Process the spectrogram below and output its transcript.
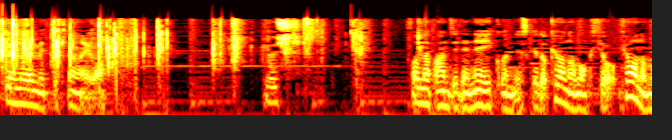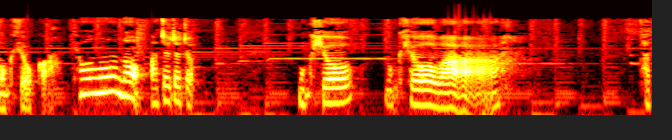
机の上めっちゃ汚いわ。よし。そんな感じでね、行くんですけど、今日の目標、今日の目標か。今日の、あ、ちょちょちょ。目標目標は、た、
